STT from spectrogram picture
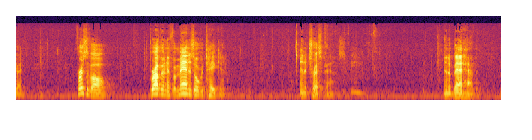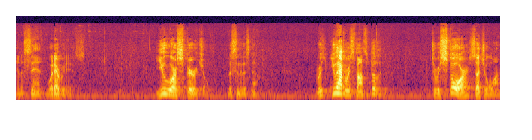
okay? First of all, brethren, if a man is overtaken in a trespass, in a bad habit, in a sin, whatever it is, you who are spiritual, listen to this now. You have a responsibility to restore such a one,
